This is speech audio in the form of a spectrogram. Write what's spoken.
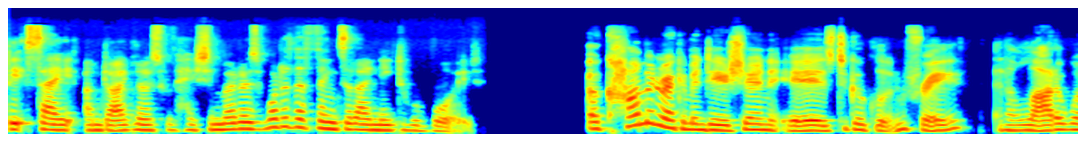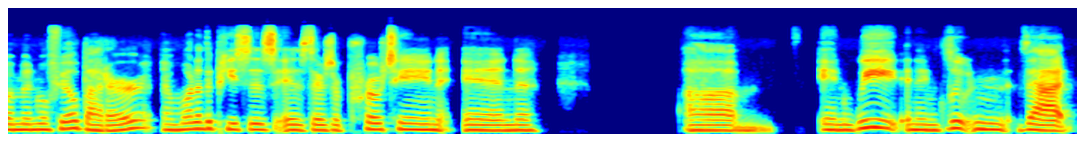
Let's say I'm diagnosed with Hashimoto's. What are the things that I need to avoid? A common recommendation is to go gluten free, and a lot of women will feel better. And one of the pieces is there's a protein in um, in wheat and in gluten that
